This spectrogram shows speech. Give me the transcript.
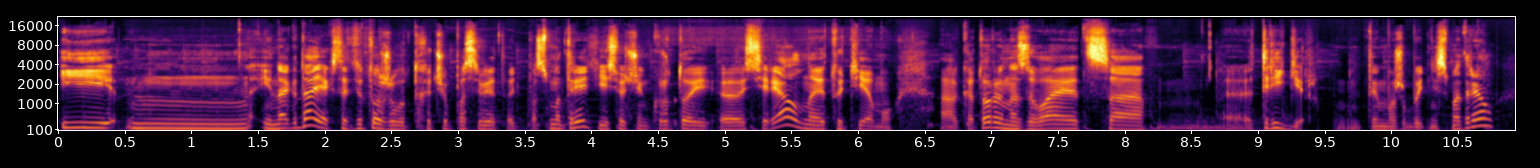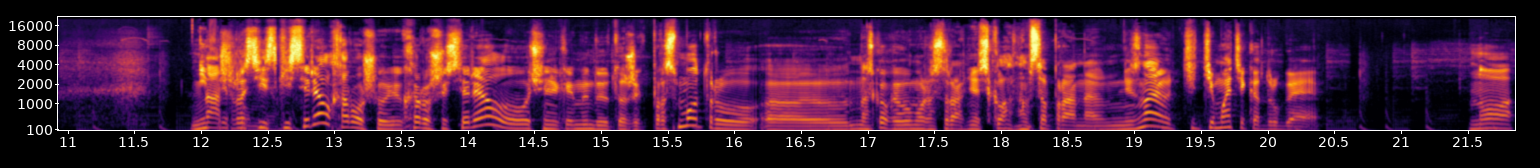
И м, иногда, я, кстати, тоже вот хочу посоветовать посмотреть, есть очень крутой э, сериал на эту тему, а, который называется э, «Триггер». Ты, может быть, не смотрел? Не Наш припомню. российский сериал, хороший, хороший сериал, очень рекомендую тоже к просмотру. Э, насколько его можно сравнивать с кланом Сопрано, не знаю, те- тематика другая. Но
